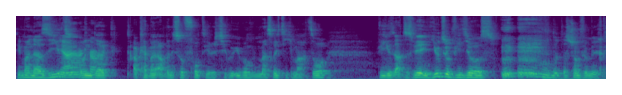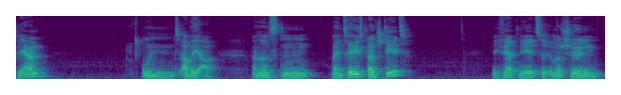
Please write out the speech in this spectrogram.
die man da sieht Ja, ja, und da erkennt man aber nicht sofort die richtige Übung, wie man es richtig macht. So, wie gesagt, deswegen YouTube-Videos wird das schon für mich klären. Und, aber ja, ansonsten, mein Trainingsplan steht. Ich werde mir jetzt immer schön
